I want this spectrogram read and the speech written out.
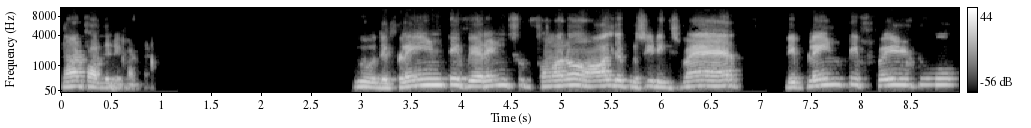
not for the defendant. You, the plaintiff herein should follow all the proceedings where the plaintiff failed to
